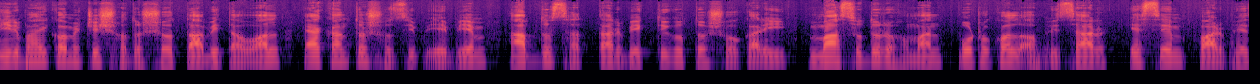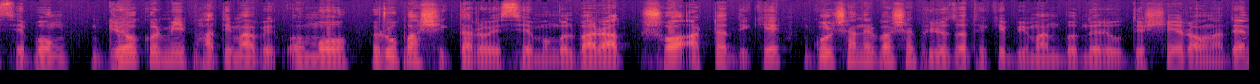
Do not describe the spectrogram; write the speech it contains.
নির্বাহী কমিটির সদস্য তাবিত আওয়াল একান্ত সচিব A B M Abdul Sattar ব্যক্তিগত সহকারী Masudur Rahman, protocol officer S M Parvez এবং গৃহকর্মী ফাতিমা বেগম ও রূপা শিকদার রয়েছে। মঙ্গলবার রাত স আটটার দিকে গুলশানের বাসা ফিরোজা থেকে বিমানবন্দরের উদ্দেশ্যে রওনা দেন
